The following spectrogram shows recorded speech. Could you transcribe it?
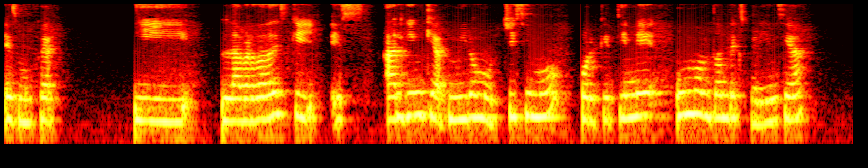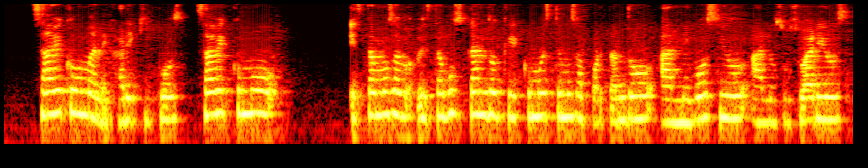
es mujer. Y la verdad es que es alguien que admiro muchísimo porque tiene un montón de experiencia, sabe cómo manejar equipos, sabe cómo estamos está buscando que cómo estemos aportando al negocio, a los usuarios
